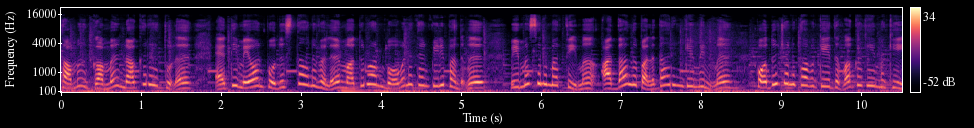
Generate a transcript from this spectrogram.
තම ගම නගරය තුළ ඇති මෙවන් පොදුස්ථානවල මදුරුවන් බෝවන තැන් පිළිබඳව විමසිලිමත්වීම අදාළ බලධාරින්ගේ මෙන්ම පොදු ජනතාවගේද වගකීමකි.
